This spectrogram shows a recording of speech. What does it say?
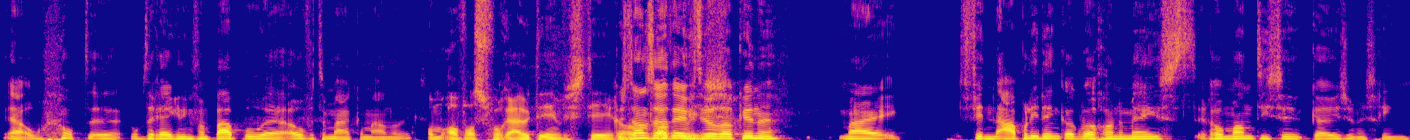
ja, op, op, de, op de rekening van Papu eh, over te maken maandelijks. Om alvast vooruit te investeren. Dus dan zou het eventueel wel kunnen. Maar ik vind Napoli denk ik ook wel gewoon de meest romantische keuze misschien.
